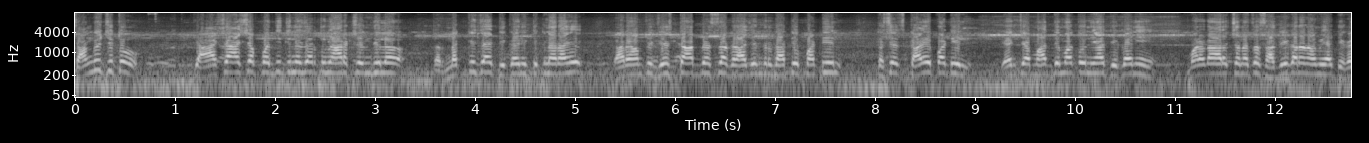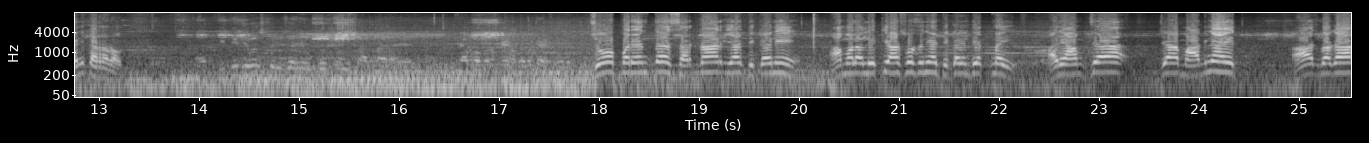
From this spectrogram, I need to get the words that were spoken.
सांगू इच्छितो की अशा अशा पद्धतीने जर तुम्ही आरक्षण दिलं तर नक्कीच या ठिकाणी टिकणार आहे. कारण आमचे ज्येष्ठ अभ्यासक राजेंद्र दाते पाटील तसेच काळे पाटील यांच्या माध्यमातून या ठिकाणी मराठा आरक्षणाचं सादरीकरण आम्ही या ठिकाणी करणार आहोत. किती दिवस तुमचं? जोपर्यंत सरकार या ठिकाणी आम्हाला लेखी आश्वासन या ठिकाणी देत नाही आणि आमच्या ज्या मागण्या आहेत आज बघा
